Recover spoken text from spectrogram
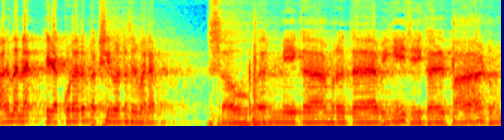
ആദ്യം തന്നെ കിഴക്കുടരും പക്ഷി എന്ന് പറഞ്ഞ സിനിമയിലെ സൗപർണികാമൃത ബീജികൾ പാടും.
